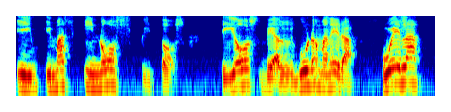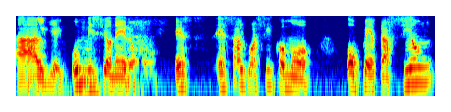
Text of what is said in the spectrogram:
y más inhóspitos. Dios de alguna manera cuela a alguien, un misionero. Es, es algo así como operación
